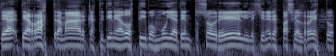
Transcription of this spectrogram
te, te arrastra marcas. Te tiene a dos tipos muy atentos sobre él y le genera espacio al resto.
